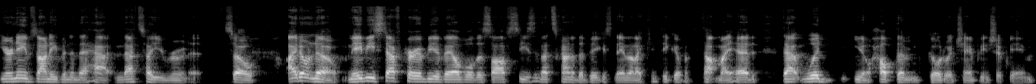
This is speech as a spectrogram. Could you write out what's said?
your name's not even in the hat, and that's how you ruin it. So I don't know. Maybe Steph Curry will be available this offseason. That's kind of the biggest name that I can think of at the top of my head that would you know help them go to a championship game.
